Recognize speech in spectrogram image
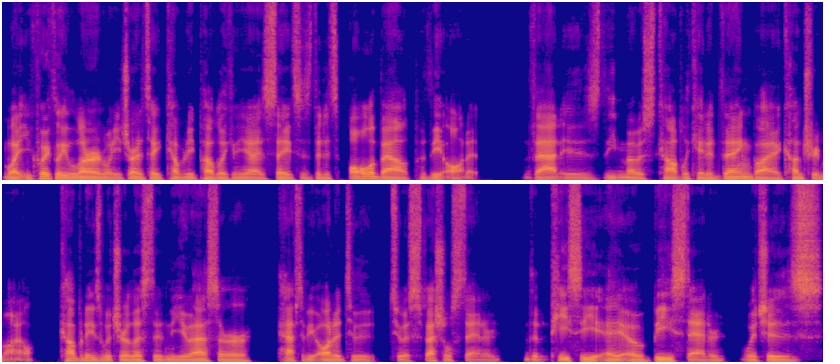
what you quickly learn when you try to take a company public in the United States is that it's all about the audit. That is the most complicated thing by a country mile. Companies which are listed in the US are have to be audited to, to a special standard, the PCAOB standard, which is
